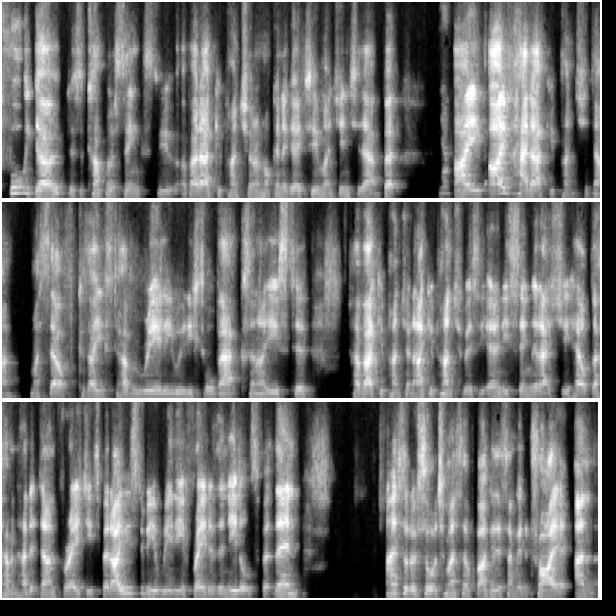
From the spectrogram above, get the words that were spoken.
before we go, there's a couple of things you, about acupuncture. I'm not going to go too much into that, but yeah. I I've had acupuncture done myself because I used to have really really sore backs, and I used to have acupuncture. And acupuncture was the only thing that actually helped. I haven't had it done for ages, but I used to be really afraid of the needles. But then I sort of thought to myself, "Bugger this! I'm going to try it." And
